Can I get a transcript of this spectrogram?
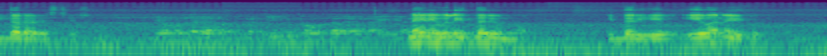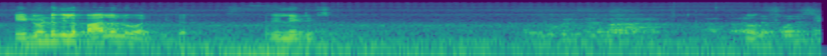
ఇద్దరు అరెస్ట్ చేసిన. నేను వీళ్ళు ఇద్దరు ఉన్నారు. ఇద్దరు ఏ ఏవైనా ఎటు ఎటు అంటే వీళ్ళ పాలలు వాళ్ళు ఇద్దరు. రిలేటివ్స్. ఓకే.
